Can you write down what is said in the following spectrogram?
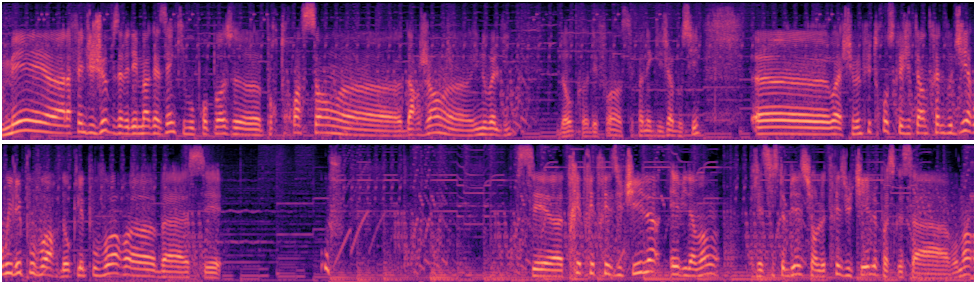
Mais euh, à la fin du jeu, vous avez des magasins qui vous proposent euh, pour 300 d'argent une nouvelle vie. Donc des fois, c'est pas négligeable aussi. ouais, je sais même plus trop ce que j'étais en train de vous dire. Oui, les pouvoirs. Donc les pouvoirs, bah, c'est... Ouf c'est très très très utile, évidemment. J'insiste bien sur le très utile parce que ça vraiment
